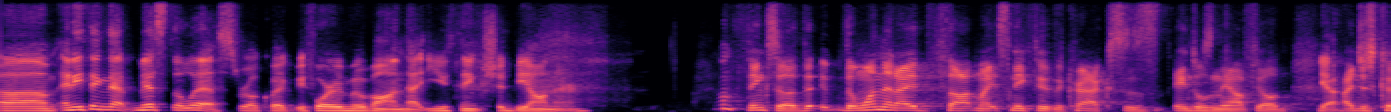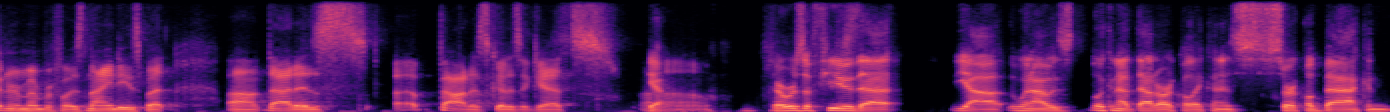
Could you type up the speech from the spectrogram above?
Um anything that missed the list real quick before we move on that you think should be on there? I don't think so. The, the one that I thought might sneak through the cracks is Angels in the Outfield. Yeah. I just couldn't remember if it was 90s, but uh, that is about as good as it gets. Yeah. Uh, There was a few that yeah, when I was looking at that article, I kind of circled back and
